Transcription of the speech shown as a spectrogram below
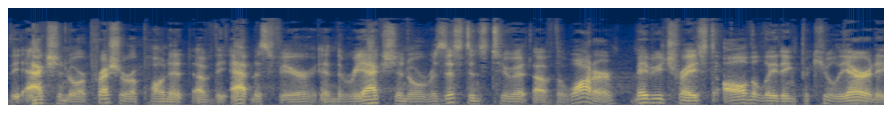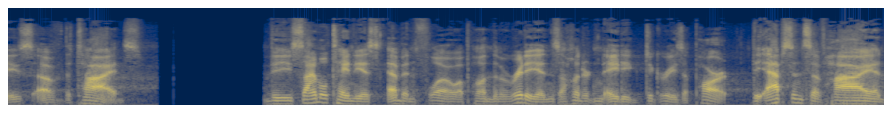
the action or pressure upon it of the atmosphere and the reaction or resistance to it of the water may be traced all the leading peculiarities of the tides. The simultaneous ebb and flow upon the meridians 180 degrees apart the absence of high and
